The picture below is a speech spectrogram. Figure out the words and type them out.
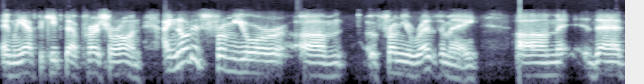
And we have to keep that pressure on. I noticed from your um, from your resume um, that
